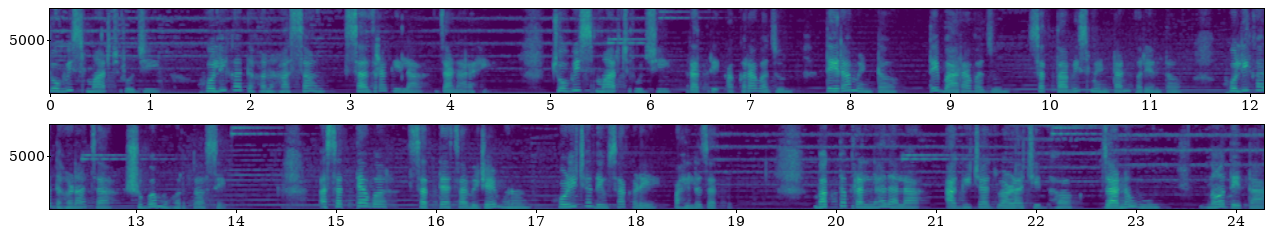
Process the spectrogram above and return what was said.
चोवीस मार्च रोजी होलिका दहन हा सण साजरा केला जाणार आहे. चोवीस मार्च रोजी रात्री अकरा वाजून तेरा मिनटं ते बारा वाजून सत्तावीस मिनिटांपर्यंत होलिका दहनाचा शुभ मुहूर्त असेल. असत्यावर सत्याचा विजय म्हणून होळीच्या दिवसाकडे पाहिलं जातं. भक्त प्रल्हादाला आगीच्या ज्वाळाची धक जाणवून न देता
